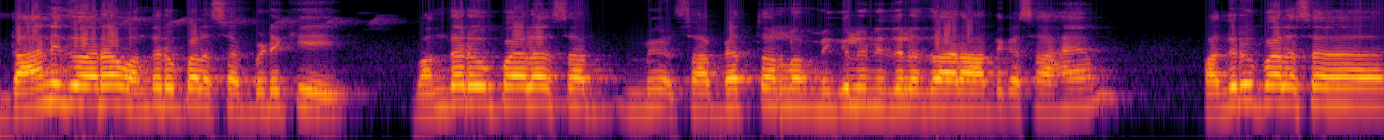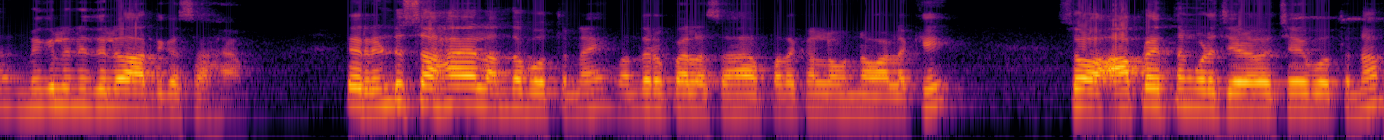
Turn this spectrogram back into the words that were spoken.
దాని ద్వారా వంద రూపాయల సభ్యుడికి వంద రూపాయల సబ్ సభ్యత్వంలో మిగులు నిధుల ద్వారా ఆర్థిక సహాయం పది రూపాయల స మిగులు నిధులు ఆర్థిక సహాయం. అంటే రెండు సహాయాలు అందబోతున్నాయి వంద రూపాయల సహా పథకంలో ఉన్న వాళ్ళకి. సో ఆ ప్రయత్నం కూడా చేయ చేయబోతున్నాం.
